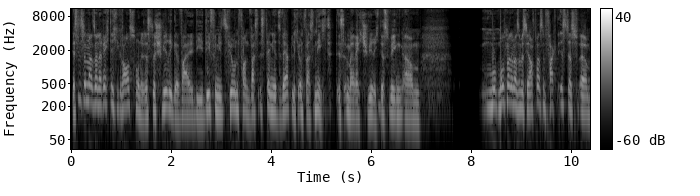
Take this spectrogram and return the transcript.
es ist immer so eine rechtliche Grauzone, das ist das Schwierige, weil die Definition von was ist denn jetzt werblich und was nicht, ist immer recht schwierig. Deswegen ähm, muss man immer so ein bisschen aufpassen. Fakt ist, dass ähm,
